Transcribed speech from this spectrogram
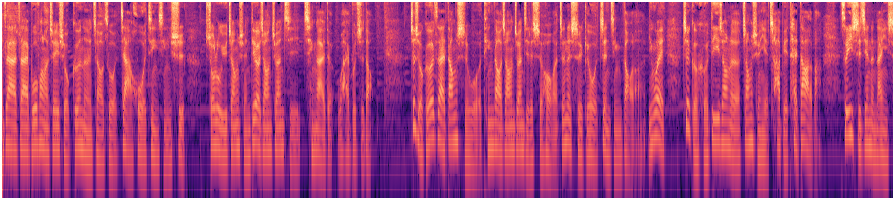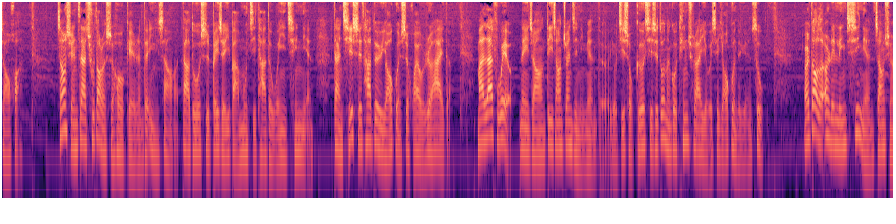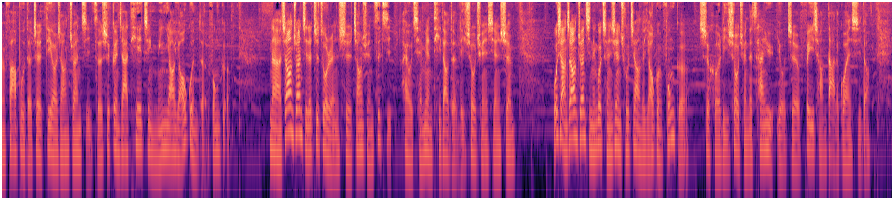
现在在播放的这一首歌呢，叫做《嫁祸进行式》，收录于张悬第二张专辑《亲爱的，我还不知道》。这首歌在当时我听到这张专辑的时候啊，真的是给我震惊到了，因为这个和第一张的张悬也差别太大了吧，所以一时间的难以消化。张悬在出道的时候给人的印象啊大多是背着一把木吉他的文艺青年，但其实他对于摇滚是怀有热爱的。My Life Will 那一张第一张专辑里面的有几首歌，其实都能够听出来有一些摇滚的元素。而到了二零零七年，张悬发布的这第二张专辑，则是更加贴近民谣摇滚的风格。那这张专辑的制作人是张悬自己，还有前面提到的李寿全先生。我想这张专辑能够呈现出这样的摇滚风格，是和李寿全的参与有着非常大的关系的。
